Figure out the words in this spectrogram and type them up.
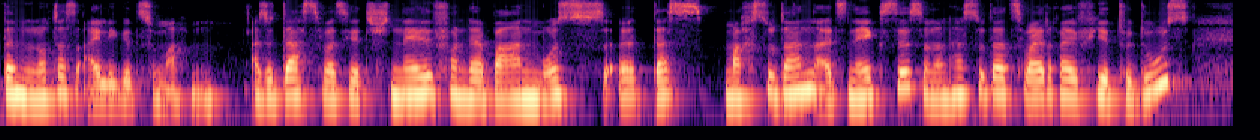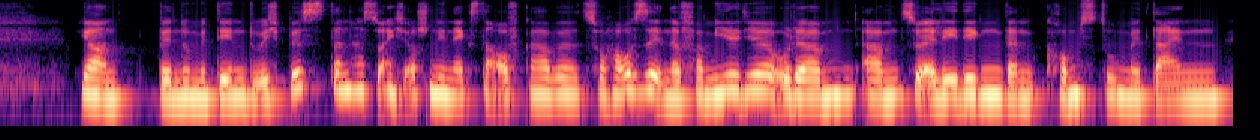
dann nur noch das Eilige zu machen. Also das, was jetzt schnell von der Bahn muss, äh, das machst du dann als nächstes und dann hast du da zwei, drei, vier To-Dos. Ja, und wenn du mit denen durch bist, dann hast du eigentlich auch schon die nächste Aufgabe zu Hause in der Familie oder ähm, zu erledigen. Dann kommst du mit deinen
